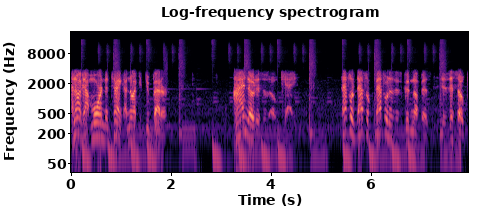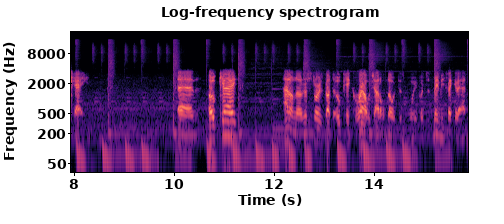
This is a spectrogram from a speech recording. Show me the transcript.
I know I got more in the tank. I know I could do better. I know this is okay. That's what that's what that's what is this good enough is. Is this okay? And okay, I don't know. There's stories about the OK Corral, which I don't know at this point, but just made me think of that.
